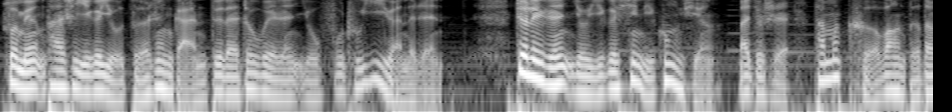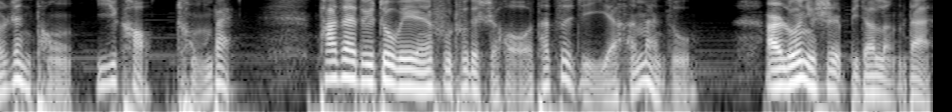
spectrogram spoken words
说明他是一个有责任感、对待周围人有付出意愿的人。这类人有一个心理共性，那就是他们渴望得到认同、依靠、崇拜。他在对周围人付出的时候，他自己也很满足。而罗女士比较冷淡，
